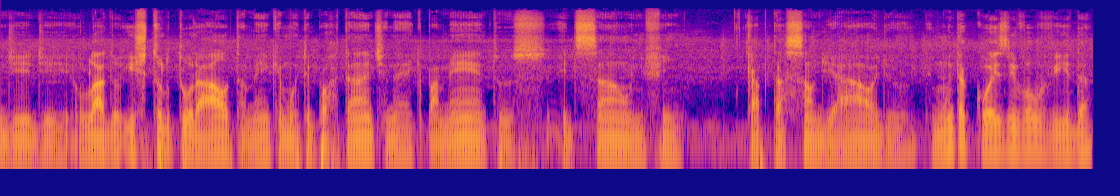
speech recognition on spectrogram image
de, de, o lado estrutural também, que é muito importante, né? Equipamentos, edição, enfim captação de áudio, tem muita coisa envolvida.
